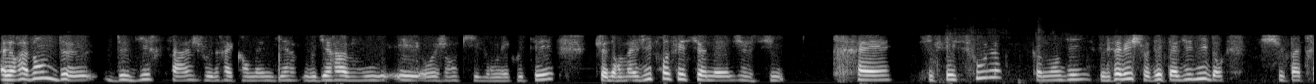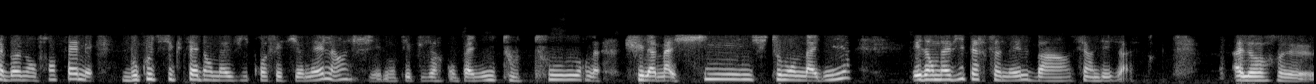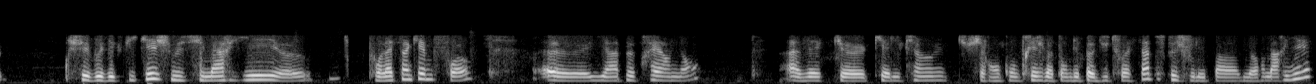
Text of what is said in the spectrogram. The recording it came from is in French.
Alors avant de, de, dire ça, je voudrais quand même dire, vous dire à vous et aux gens qui vont m'écouter que dans ma vie professionnelle, je suis très successful, comme on dit. Vous savez, je suis aux États-Unis, donc je suis pas très bonne en français, mais beaucoup de succès dans ma vie professionnelle. Hein. J'ai monté plusieurs compagnies, tout tourne, je suis la machine, tout le monde m'admire. Et dans ma vie personnelle, ben, c'est un désastre. Alors, euh, je vais vous expliquer. Je me suis mariée euh, pour la cinquième fois euh, il y a à peu près un an avec euh, quelqu'un que j'ai rencontré. Je m'attendais pas du tout à ça parce que je voulais pas me remarier,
